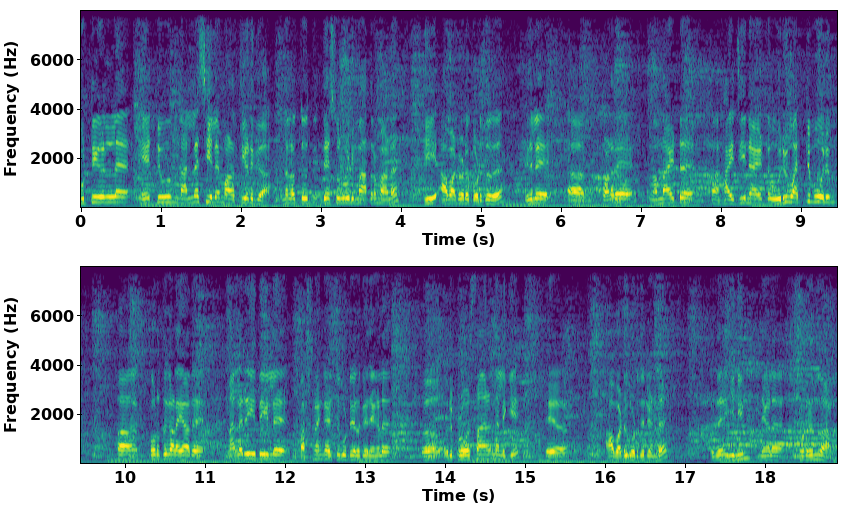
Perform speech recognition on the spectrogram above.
കുട്ടികളിൽ ഏറ്റവും നല്ല ശീലം വളർത്തിയെടുക്കുക എന്നുള്ള ഉദ്ദ- ഉദ്ദേശത്തോടു കൂടി മാത്രമാണ് ഈ അവാർഡ് ഇവിടെ കൊടുത്തത്. ഇതിൽ വളരെ നന്നായിട്ട് ഹൈജീനായിട്ട് ഒരു വറ്റ് പോലും പുറത്ത് കളയാതെ നല്ല രീതിയിൽ ഭക്ഷണം കഴിച്ച കുട്ടികൾക്ക് ഞങ്ങൾ ഒരു പ്രോത്സാഹനം നൽകി അവാർഡ് കൊടുത്തിട്ടുണ്ട്. ഇത് ഇനിയും ഞങ്ങൾ തുടരുന്നതാണ്.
